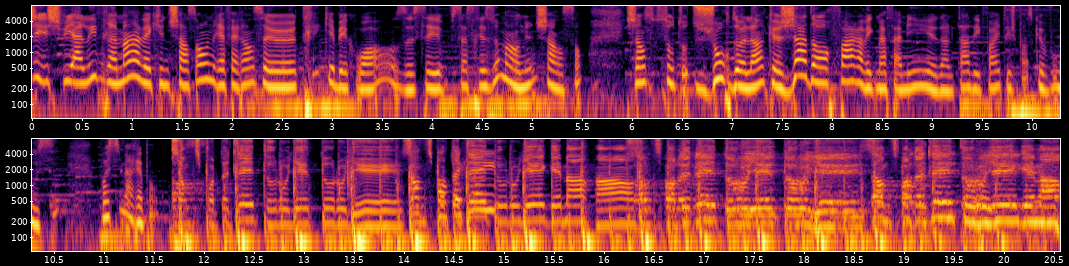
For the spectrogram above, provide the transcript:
j'ai- je suis allée vraiment avec une chanson, une référence euh, très québécoise. C'est- Ça se résume en une chanson. Chanson surtout du jour de l'an que j'adore faire avec ma famille euh, dans le temps des fêtes et je pense que vous aussi. Voici ma réponse. Son petit porte-clés tout rouillé, tout rouillé. Son petit porte-clés tout rouillé, gaiement. Son petit porte-clés tout rouillé, tout rouillé. Son petit porte-clés tout rouillé, gaiement.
